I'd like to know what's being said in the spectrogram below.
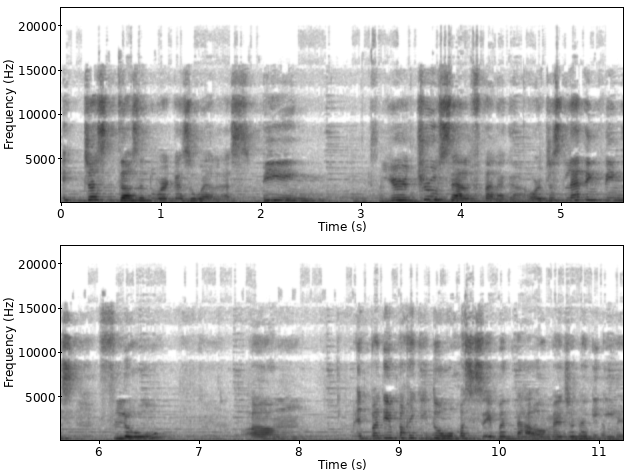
it just doesn't work as well as being your true self talaga or just letting things flow. Um, and pati yung pakikitungo kasi sa ibang tao, medyo nagiging,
